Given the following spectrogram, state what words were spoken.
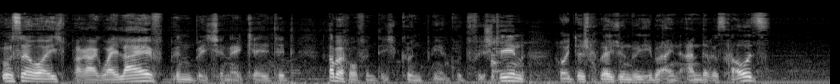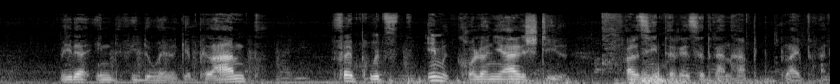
grüße euch, Paraguay Live, bin ein bisschen erkältet, aber hoffentlich könnt ihr gut verstehen. Heute sprechen wir über ein anderes Haus, wieder individuell geplant, verputzt im Kolonialstil. Falls ihr Interesse dran habt, bleibt dran.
